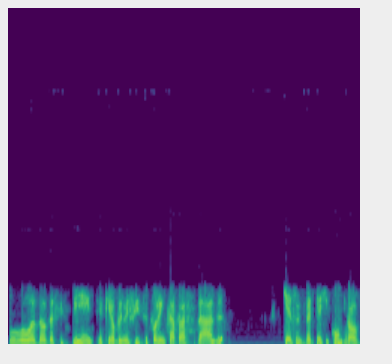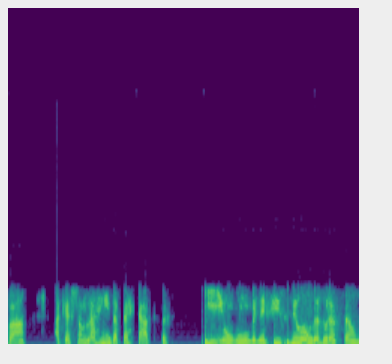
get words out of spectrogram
O LOAS é o deficiência, que é o benefício por incapacidade, que a gente vai ter que comprovar a questão da renda per capita e um, um benefício de longa duração.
